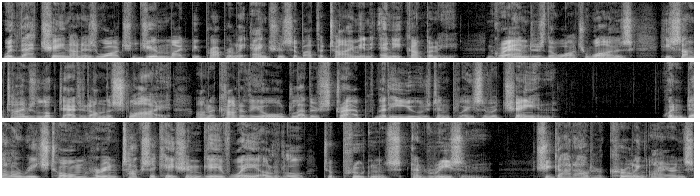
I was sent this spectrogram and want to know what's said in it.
With that chain on his watch, Jim might be properly anxious about the time in any company. Grand as the watch was, he sometimes looked at it on the sly on account of the old leather strap that he used in place of a chain. When Della reached home, her intoxication gave way a little to prudence and reason. She got out her curling irons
